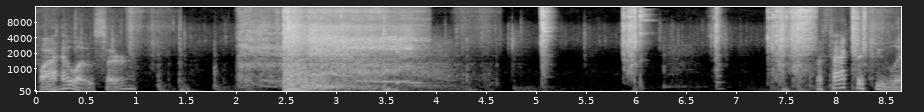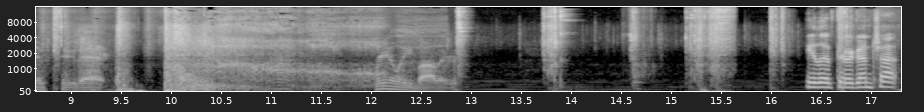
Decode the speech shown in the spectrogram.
why, hello, sir. The fact that you lived through that really bothers. You lived through a gunshot?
